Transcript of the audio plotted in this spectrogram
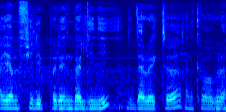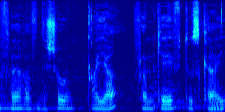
I am Philippe Pelen Baldini, the director and choreographer of the show Aia, From Cave to Sky.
